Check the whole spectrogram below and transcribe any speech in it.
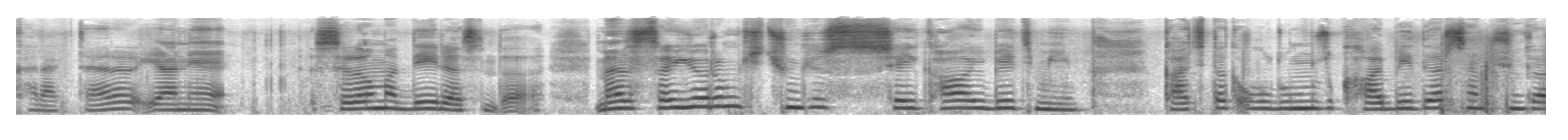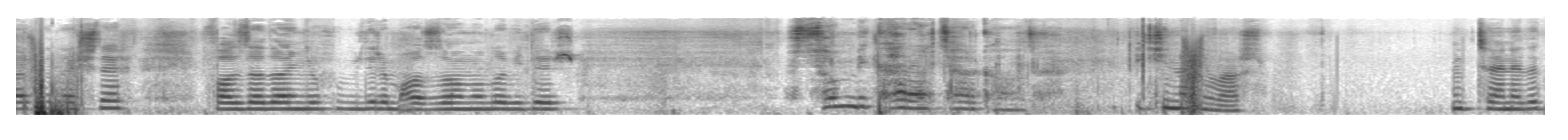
karakter. Yani sıralama değil aslında. Ben sayıyorum ki çünkü şey kaybetmeyeyim. Kaçta olduğumuzu kaybedersem çünkü arkadaşlar fazladan yapabilirim azdan olabilir. Son bir karakter kaldı. İki nani var. Bir tane de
